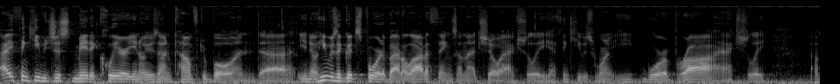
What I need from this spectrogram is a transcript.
I think he just made it clear. You know, he was uncomfortable, and uh, you know, he was a good sport about a lot of things on that show. Actually, I think he was wearing he wore a bra actually, a,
